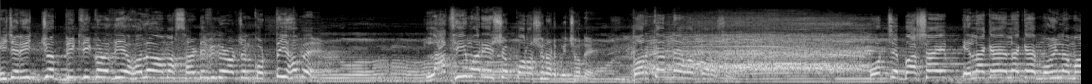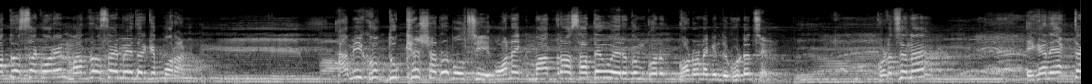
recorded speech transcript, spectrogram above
নিজের ইজ্জত বিক্রি করে দিয়ে হলেও আমার সার্টিফিকেট অর্জন করতেই হবে? লাথি মারি এসব পড়াশোনার পিছনে। দরকার নেই আমার পড়াশোনা ওর বাসায় এলাকায় এলাকায় মহিলা মাদ্রাসা করেন, মাদ্রাসায় মেয়েদেরকে পড়ান। আমি খুব দুঃখের সাথে বলছি, অনেক মাদ্রাসাতেও এরকম ঘটনা কিন্তু ঘটেছে। ঘটেছে না? এখানে একটা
